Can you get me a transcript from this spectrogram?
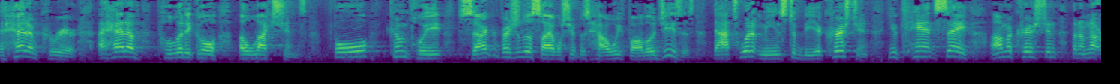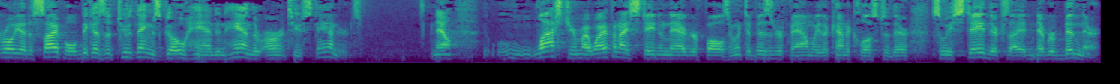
ahead of career, ahead of political elections. Full, complete, sacrificial discipleship is how we follow Jesus. That's what it means to be a Christian. You can't say, I'm a Christian, but I'm not really a disciple, because the two things go hand in hand. There aren't two standards. Now, last year, my wife and I stayed in Niagara Falls. We went to visit her family. They're kind of close to there. So we stayed there because I had never been there.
